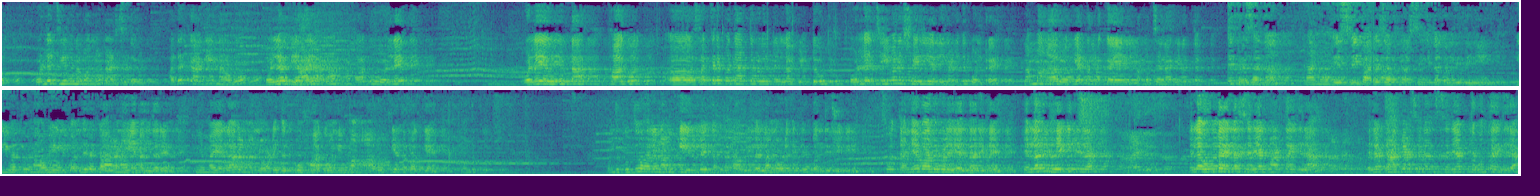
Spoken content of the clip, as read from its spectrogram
ಒಳ್ಳೆ ಜೀವನವನ್ನು ನಡೆಸಿದರು. ಅದಕ್ಕಾಗಿ ನಾವು ಒಳ್ಳೆ ವ್ಯಾಯಾಮ ಹಾಗೂ ಒಳ್ಳೆ ಒಳ್ಳೆಯ ಊಟ ಹಾಗೂ ಸಕ್ಕರೆ ಪದಾರ್ಥಗಳನ್ನೆಲ್ಲ ಬಿಟ್ಟು ಒಳ್ಳೆ ಜೀವನ ಶೈಲಿಯಲ್ಲಿ ನಡೆದುಕೊಂಡ್ರೆ ನಮ್ಮ ಆರೋಗ್ಯ ನಮ್ಮ ಕೈಯಲ್ಲಿ ನಮ್ಮ ಚೆನ್ನಾಗಿರುತ್ತೆ. ಪ್ರಸನ್ನ ನಾನು S V college of nursing ಇಂದ ಬಂದಿದ್ದೀನಿ. ಇವತ್ತು ನಾವು ಇಲ್ಲಿ ಬಂದಿರೋ ಕಾರಣ ಏನೆಂದರೆ, ನಿಮ್ಮ ಎಲ್ಲರನ್ನು ನೋಡಿದಕ್ಕೂ ಹಾಗೂ ನಿಮ್ಮ ಆರೋಗ್ಯದ ಬಗ್ಗೆ ಒಂದು ಒಂದು ಕುತೂಹಲ ನಮಗೆ ಇರಬೇಕಂತ ನಾವು ಇಲ್ಲೆಲ್ಲ ನೋಡೋದಕ್ಕೆ ಬಂದಿದ್ದೀವಿ. ಸೊ ಧನ್ಯವಾದಗಳು ಎಲ್ಲರಿಗೆ. ಎಲ್ಲರೂ ಹೇಗಿದ್ದೀರಾ? ಎಲ್ಲ ಊಟ ಎಲ್ಲ ಸರಿಯಾಗಿ ಮಾಡ್ತಾ ಇದ್ದೀರಾ? ಎಲ್ಲ ಟ್ಯಾಬ್ಲೆಟ್ಸ್ ಎಲ್ಲ ಸರಿಯಾಗಿ ತಗೊಂತಾ ಇದ್ದೀರಾ?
